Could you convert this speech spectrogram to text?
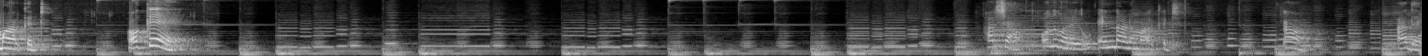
മാർക്കറ്റ്. ഓക്കെ? ഹർഷ ഒന്ന് പറയൂ. എന്താണ് മാർക്കറ്റ്? ആ അതെ.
